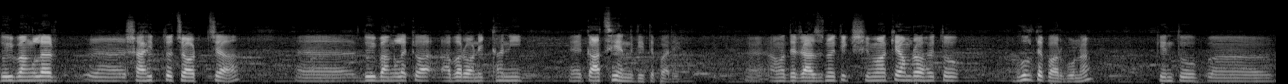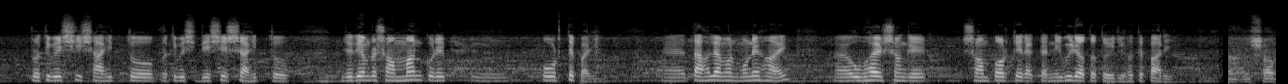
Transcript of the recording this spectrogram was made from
দুই বাংলার সাহিত্য চর্চা দুই বাংলাকে আবার অনেকখানি কাছে এনে দিতে পারে। আমাদের রাজনৈতিক সীমাকে আমরা হয়তো ভুলতে পারব না, কিন্তু প্রতিবেশী সাহিত্য, প্রতিবেশী দেশের সাহিত্য যদি আমরা সম্মান করে পড়তে পারি তাহলে আমার মনে হয় উভয়ের সঙ্গে সম্পর্কের একটা নিবিড়তা তৈরি হতে পারে। সব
